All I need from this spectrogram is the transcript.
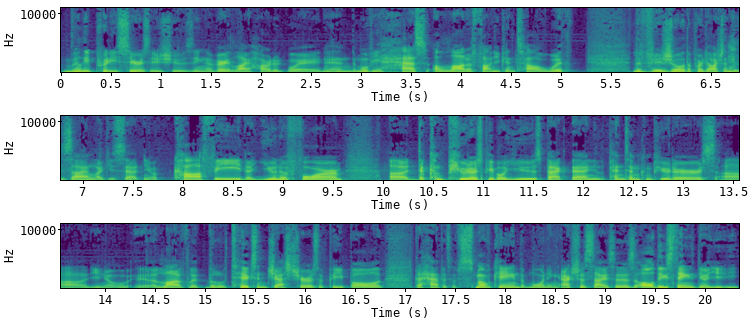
really pretty serious issues in a very lighthearted way. And the movie has a lot of fun. You can tell with the visual, the production design, like you said, you know, coffee, the uniform. Uh, the computers people used back then, you know, the Pentium computers, uh, you know, a lot of like, little ticks and gestures of people, the habits of smoking, the morning exercises, all these things. You know, you,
